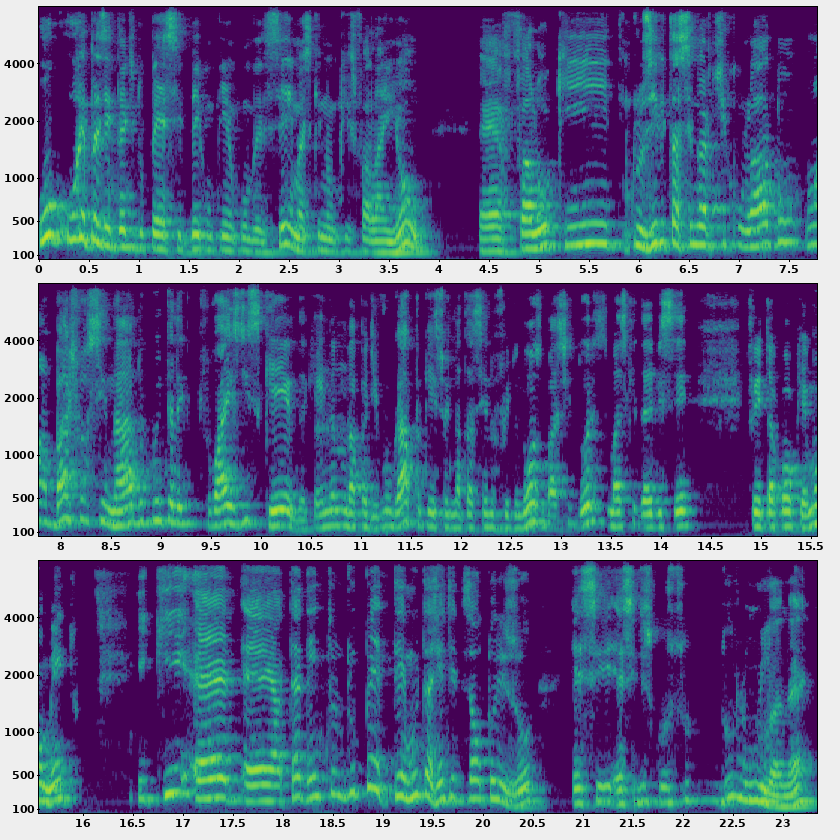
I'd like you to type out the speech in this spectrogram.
O, o, representante do PSB com quem eu conversei, mas que não quis falar em on, é, falou que, inclusive, está sendo articulado um abaixo assinado com intelectuais de esquerda, que ainda não dá para divulgar, porque isso ainda está sendo feito nos bastidores, mas que deve ser feito a qualquer momento e que é, é, até dentro do PT muita gente desautorizou esse, esse discurso do Lula, né?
